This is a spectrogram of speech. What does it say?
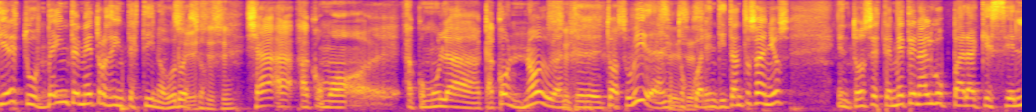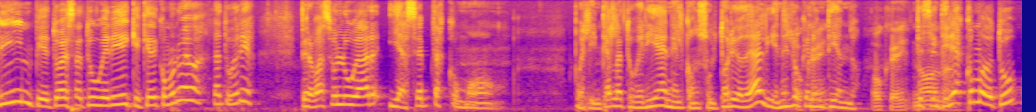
tienes tus 20 metros de intestino grueso. sí, sí. Ya a- como, eh, acumula cacón, ¿no? Durante toda su vida, en tus cuarenta y tantos años. Entonces te meten algo para que se limpie toda esa tubería y que quede como nueva la tubería. Pero vas a un lugar y aceptas como. Pues limpiar la tubería en el consultorio de alguien, es lo que no entiendo. ¿Te sentirías no. cómodo tú?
